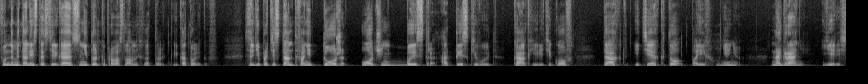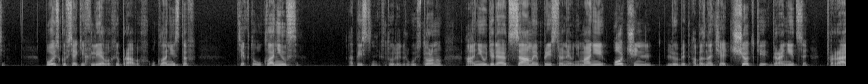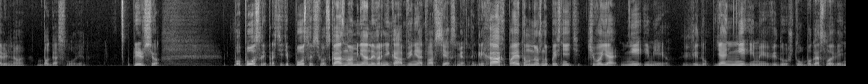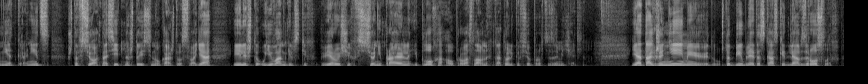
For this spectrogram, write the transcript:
Фундаменталисты остерегаются не только православных и католиков. Среди протестантов они тоже очень быстро отыскивают как еретиков, так и тех, кто, по их мнению, на грани ереси. Поиску всяких левых и правых уклонистов, тех, кто уклонился от истины в ту или другую сторону, они уделяют самое пристальное внимание и очень любят обозначать четкие границы правильного богословия. Прежде всего, после, простите, после всего сказанного, меня наверняка обвинят во всех смертных грехах, поэтому нужно пояснить, чего я не имею в виду. Я не имею в виду, что у богословия нет границ, что все относительно, что истина у каждого своя, или что у евангельских верующих все неправильно и плохо, а у православных католиков все просто замечательно. Я также не имею в виду, что Библия — это сказки для взрослых,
